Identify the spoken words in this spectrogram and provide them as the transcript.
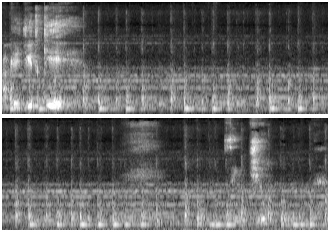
Acredito que. Sentiu. né?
